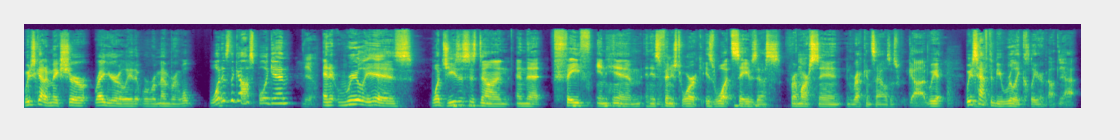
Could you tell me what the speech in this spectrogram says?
We just got to make sure regularly that we're remembering. Well, what is the gospel again? yeah And it really is what Jesus has done, and that faith in Him and His finished work is what saves us from our sin and reconciles us with God. We we just have to be really clear about that.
